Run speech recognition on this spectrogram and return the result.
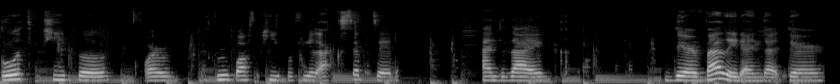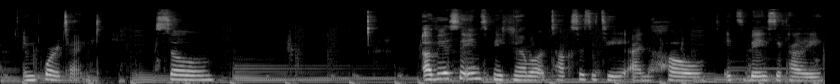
both people or group of people feel accepted and like they're valid and that they're important. So, obviously, in speaking about toxicity and how it's basically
